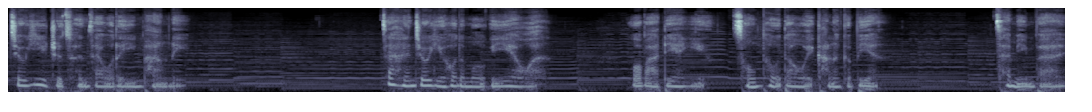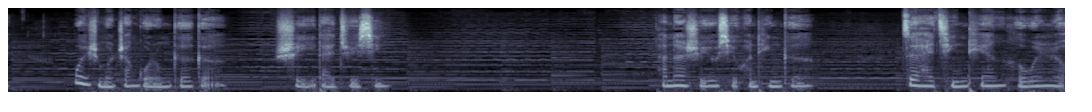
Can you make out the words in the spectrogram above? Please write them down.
就一直存在我的硬盘里。在很久以后的某个夜晚，我把电影从头到尾看了个遍，才明白为什么张国荣哥哥是一代巨星。他那时又喜欢听歌，最爱晴天和温柔。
